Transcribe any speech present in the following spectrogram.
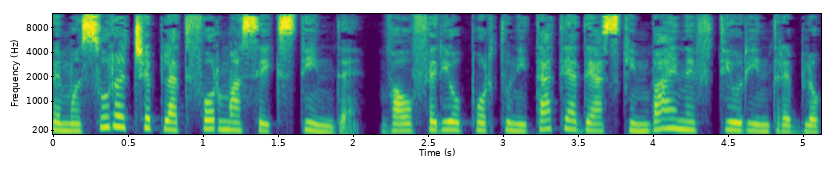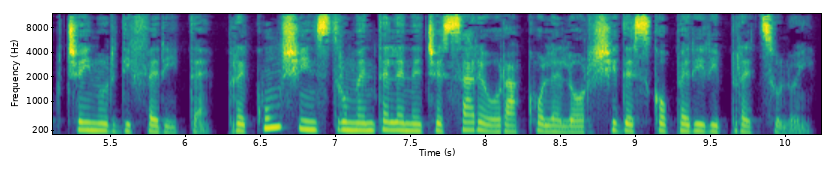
Pe măsură ce platforma se extinde, va oferi oportunitatea de a schimba NFT-uri între blockchain-uri diferite, precum și instrumentele necesare oracolelor și descoperirii prețului.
